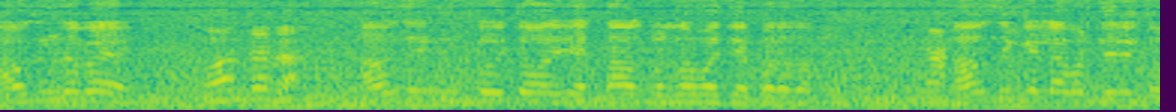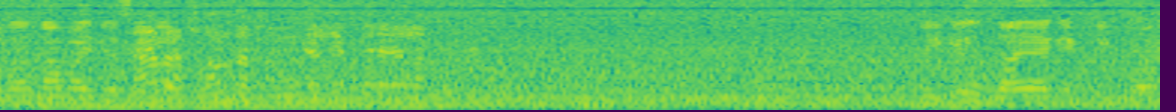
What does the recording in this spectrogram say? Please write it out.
হাউজিং যাবে হাউজিং তো ওই তো একটা আসবার দিয়ে পরে যাব হাউজিং গেলে আবার দেরি তো না নামাই দিয়ে দেখি যাই আগে কি কয়।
